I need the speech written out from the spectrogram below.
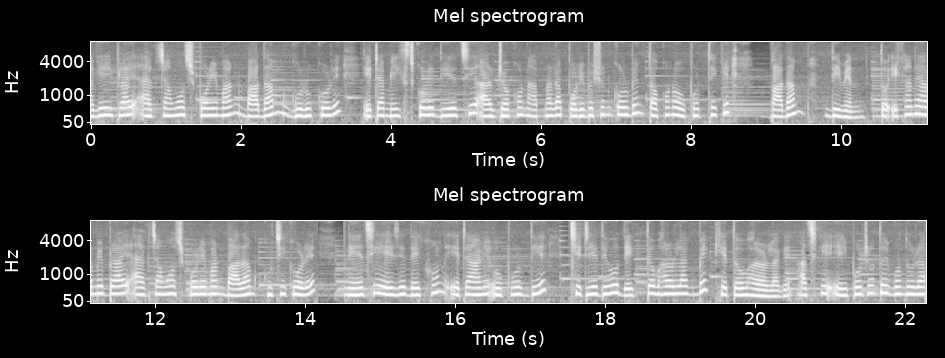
আগেই প্রায় এক চামচ পরিমাণ বাদাম গুঁড়ো করে এটা মিক্সড করে দিয়েছি। আর যখন আপনারা পরিবেশন করবেন, তখনও উপর থেকে বাদাম দিবেন। তো এখানে আমি প্রায় এক চামচ পরিমাণ বাদাম কুচি করে নিয়েছি। এই যে দেখুন, এটা আমি উপর দিয়ে ছিটিয়ে দিব। দেখতেও ভালো লাগবে, খেতেও ভালো লাগে। আজকে এই পর্যন্তই বন্ধুরা।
